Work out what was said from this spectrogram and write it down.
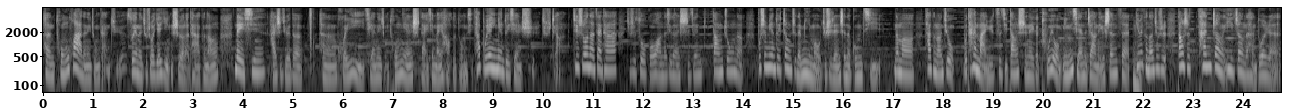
很童话的那种感觉。所以呢，就说也影射了他可能内心还是觉得很回忆以前那种童年时代一些美好的东西，他不愿意面对现实，就是这样。据说呢，在他就是做国王的这段时间当中呢，不是面对政治的密谋，就是人身的攻击。那么他可能就不太满于自己当时那个徒有名衔的这样的一个身份，因为可能就是当时参政议政的很多人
